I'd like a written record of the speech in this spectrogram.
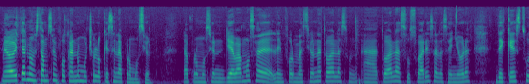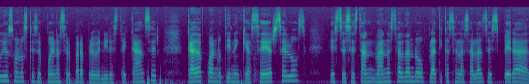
Mira, ahorita nos estamos enfocando mucho en lo que es en la promoción la promoción. Llevamos la información a todas las a todas las usuarias, a las señoras, de qué estudios son los que se pueden hacer para prevenir este cáncer, cada cuándo tienen que hacérselos, este se están van a estar dando pláticas en las salas de espera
